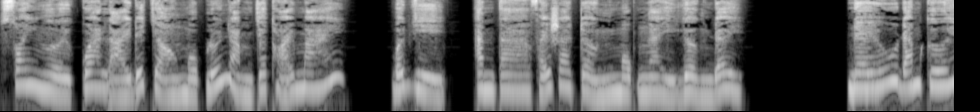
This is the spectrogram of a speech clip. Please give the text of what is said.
xoay người qua lại để chọn một lối nằm cho thoải mái. Bởi vì anh ta phải ra trận một ngày gần đây. Nếu đám cưới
